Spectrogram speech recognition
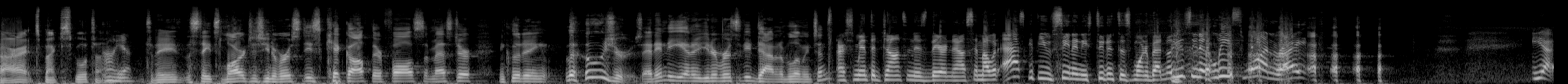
All right, it's back to school time. Oh, yeah. Today, the state's largest universities kick off their fall semester, including the Hoosiers at Indiana University down in Bloomington. Our Samantha Johnson is there now. Sam, I would ask if you've seen any students this morning, but I know you've seen at least one, right? Yeah,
